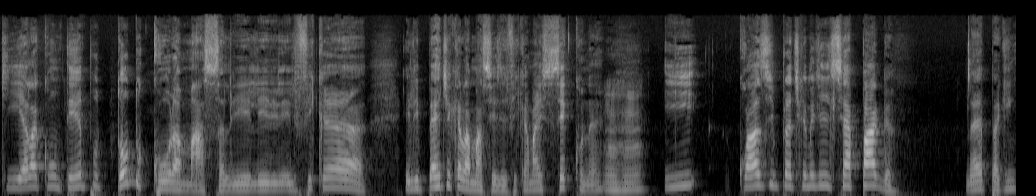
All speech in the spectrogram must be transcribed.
que ela com o tempo, todo o couro amassa ali, ele, ele, ele fica... Ele perde aquela maciez, ele fica mais seco, né? Uhum. E quase praticamente ele se apaga, né? Pra quem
